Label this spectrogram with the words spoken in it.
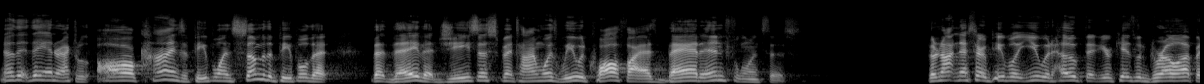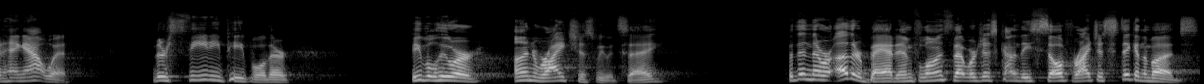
No, they, they interacted with all kinds of people, and some of the people that, that they, that Jesus spent time with, we would qualify as bad influences. They're not necessarily people that you would hope that your kids would grow up and hang out with. They're seedy people. They're, people who are unrighteous, we would say. But then there were other bad influences that were just kind of these self righteous stick in the muds.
